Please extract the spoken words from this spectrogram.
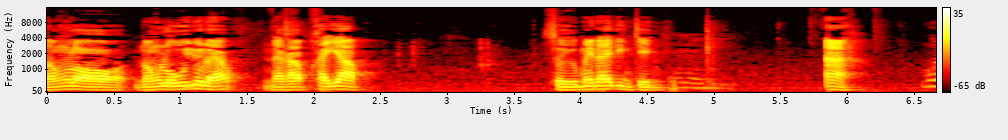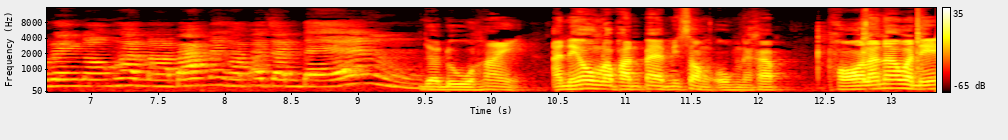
น้องรอน้องรู้อยู่แล้วนะครับ ขยับ ซื้อไม่ได้จริงอืมๆอะมูเรงน้องผ่านมาบ้างไหมครับ อาจารย์แดงเดี๋ยวดูให้ อันนี้องค์ละพันแปดมีสององค์นะครับ พอแล้วนะวันนี้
